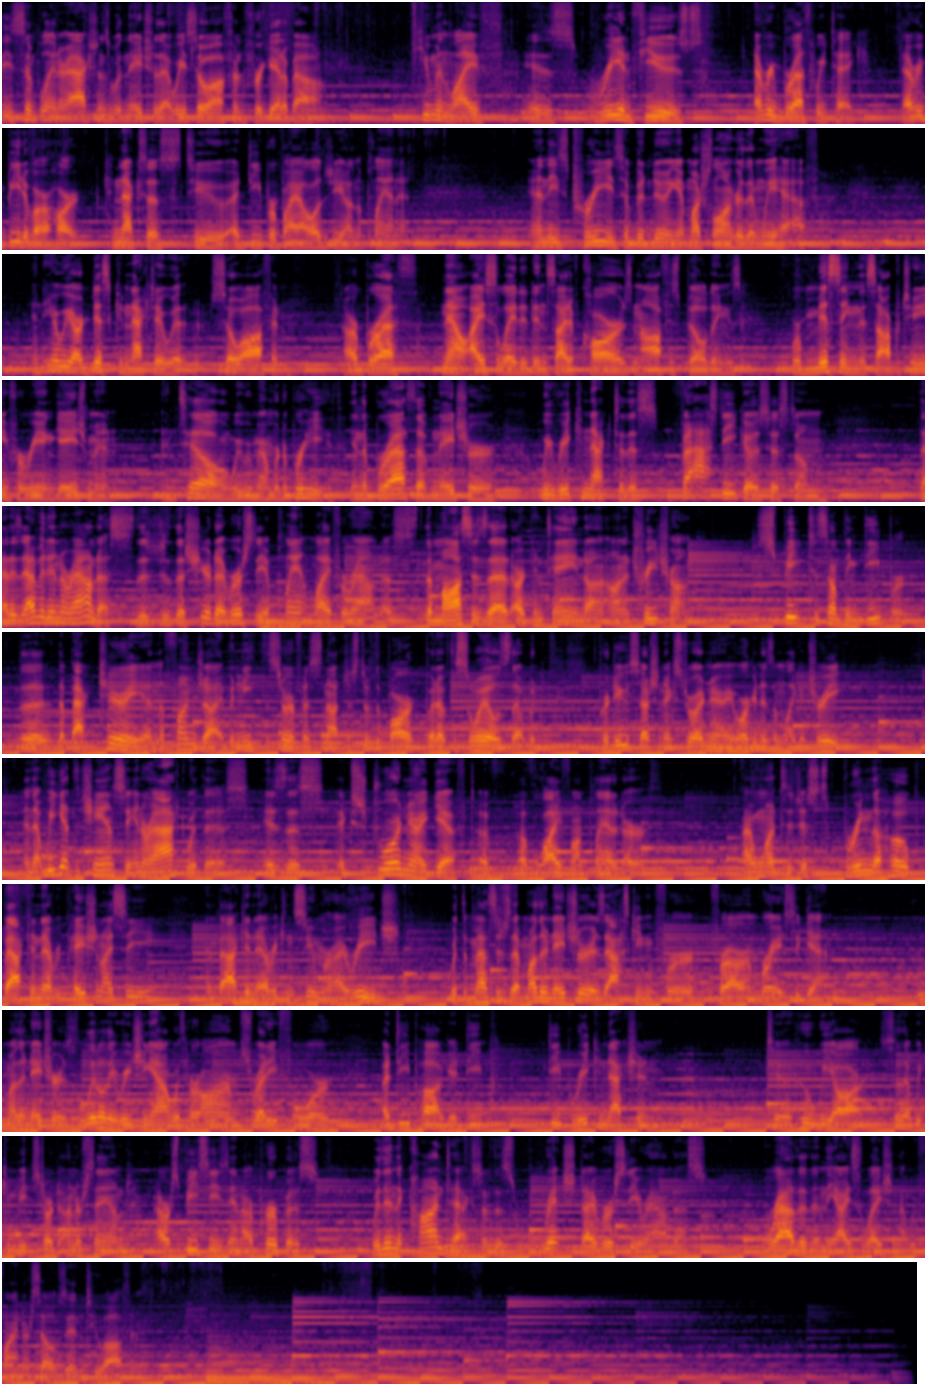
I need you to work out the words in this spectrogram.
these simple interactions with nature that we so often forget about. Human life is reinfused every breath we take. Every beat of our heart connects us to a deeper biology on the planet. And these trees have been doing it much longer than we have. And here we are disconnected with so often. Our breath now isolated inside of cars and office buildings. We're missing this opportunity for re-engagement until we remember to breathe. In the breath of nature, we reconnect to this vast ecosystem that is evident around us, the, the, sheer diversity of plant life around us, the mosses that are contained on, on a tree trunk speak to something deeper, the, the bacteria and the fungi beneath the surface, not just of the bark, but of the soils that would produce such an extraordinary organism like a tree. And that we get the chance to interact with this is this extraordinary gift of, of life on planet Earth. I want to just bring the hope back into every patient I see and back into every consumer I reach with the message that Mother Nature is asking for, for our embrace again. Mother Nature is literally reaching out with her arms, ready for a deep hug, a deep, deep reconnection to who we are so that we can be, start to understand our species and our purpose within the context of this rich diversity around us rather than the isolation that we find ourselves in too often.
